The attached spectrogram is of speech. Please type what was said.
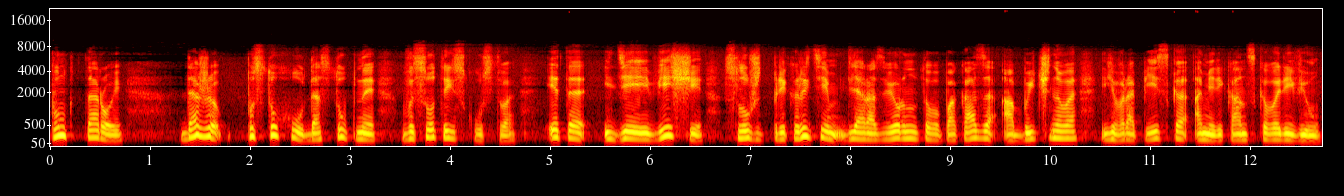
Пункт второй. Даже пастуху доступны высоты искусства. Эта идея вещи служит прикрытием для развернутого показа обычного европейско-американского ревю.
